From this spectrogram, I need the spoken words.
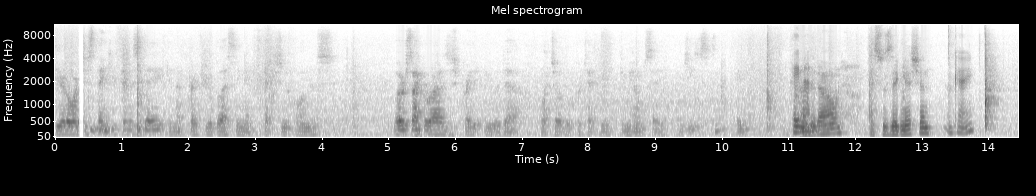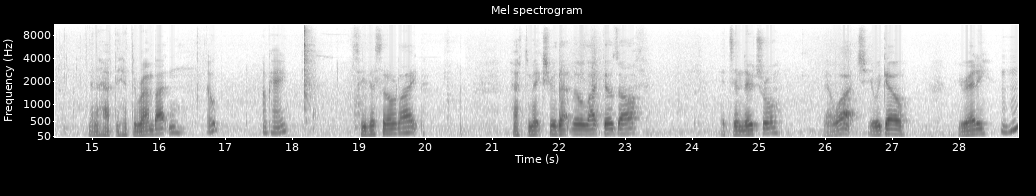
Dear Lord, just thank you for this day, and I pray for your blessing and protection on this motorcycle ride. I just pray that you would uh, watch over, protect me, get me home safe. In Jesus' name. Amen. Turn it on. This was the ignition. Okay. Then I have to hit the run button. Oh, okay. See this little light? Have to make sure that little light goes off. It's in neutral. Now watch. Here we go. You ready? Mm-hmm.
